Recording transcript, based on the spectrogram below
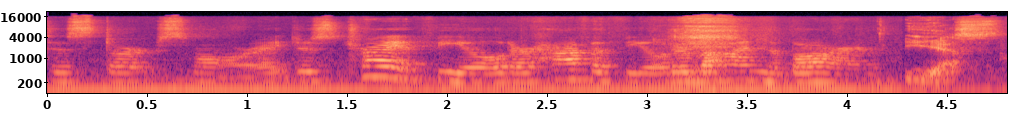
to start small, right? Just try a field or half a field or behind the barn. Yes,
